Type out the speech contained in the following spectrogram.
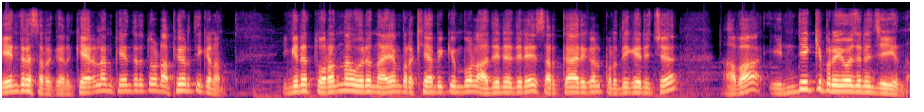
കേന്ദ്ര സർക്കാരും കേരളം കേന്ദ്രത്തോട് അഭ്യർത്ഥിക്കണം. ഇങ്ങനെ തുറന്ന ഒരു നയം പ്രഖ്യാപിക്കുമ്പോൾ അതിനെതിരെ സർക്കാരുകൾ പ്രതികരിച്ച് അവ ഇന്ത്യയ്ക്ക് പ്രയോജനം ചെയ്യുന്ന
